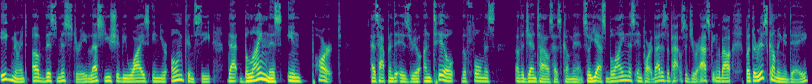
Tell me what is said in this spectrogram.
ignorant of this mystery, lest you should be wise in your own conceit, that blindness in part has happened to Israel until the fullness of the Gentiles has come in. So yes, blindness in part. That is the passage you were asking about. But there is coming a day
